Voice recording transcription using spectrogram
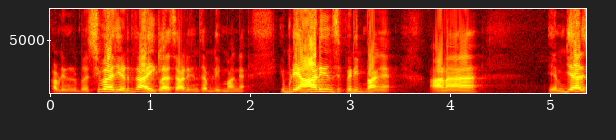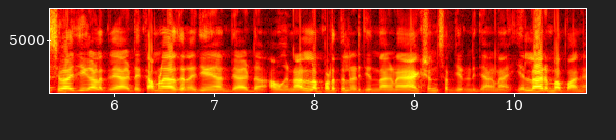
அப்படின்னு இருப்போம் சிவாஜி எடுத்துட்டா ஹை கிளாஸ் ஆடியன்ஸ் அப்படிம்பாங்க. இப்படி ஆடியன்ஸ் பிரிப்பாங்க. ஆனால் எம்ஜிஆர் சிவாஜி காலத்தில் ஆகட்டும் கமலஹாசன் ரஜினிகாந்த் ஆகட்டும் அவங்க நல்ல படத்தில் நடிச்சிருந்தாங்கன்னா ஆக்ஷன் சப்ஜெக்ட் நடிச்சாங்கன்னா எல்லாரும் பார்ப்பாங்க.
